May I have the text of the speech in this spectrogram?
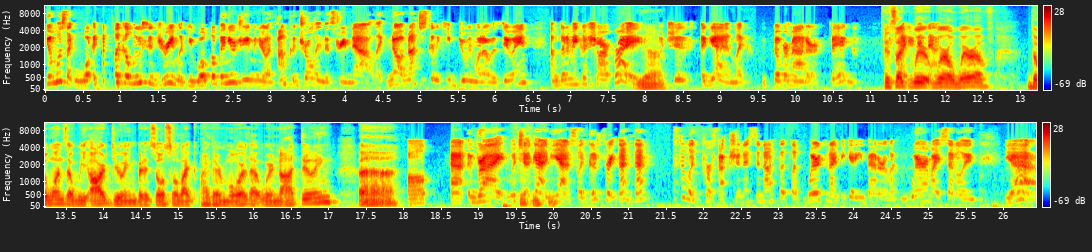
you almost like it's like a lucid dream. Like you woke up in your dream, and you're like, I'm controlling this dream now. Like, no, I'm not just going to keep doing what I was doing. I'm going to make a sharp right, yeah. which is again like over matter, big. It's like we're we're aware of the ones that we are doing, but it's also like, are there more that we're not doing? Uh. All uh, right, which again, yes, like good for that. That's the like perfectionist in us. That's like, where could I be getting better? Like, where am I settling? Yeah,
